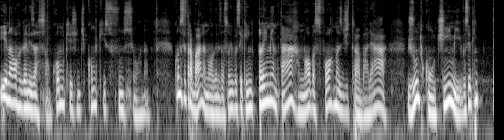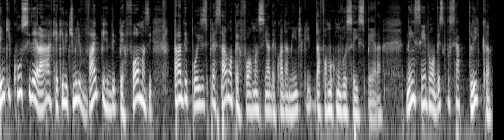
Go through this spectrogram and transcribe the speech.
E na organização, como que a gente, como que isso funciona? Quando você trabalha numa organização e você quer implementar novas formas de trabalhar junto com o time, você tem, tem que considerar que aquele time ele vai perder performance para depois expressar uma performance adequadamente que, da forma como você espera. Nem sempre, uma vez que você aplica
